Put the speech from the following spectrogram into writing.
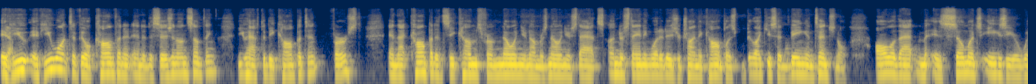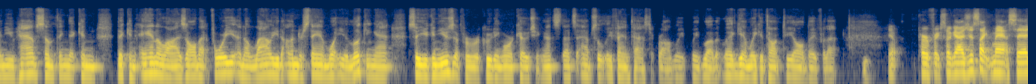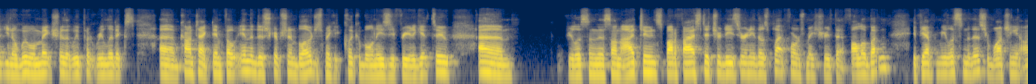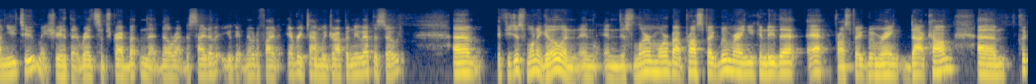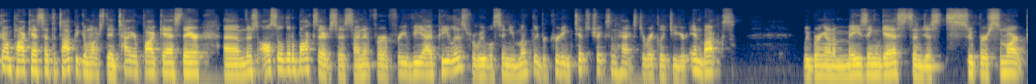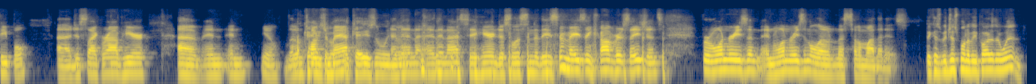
If yeah. you if you want to feel confident in a decision on something, you have to be competent first, and that competency comes from knowing your numbers, knowing your stats, understanding what it is you're trying to accomplish. Like you said, being intentional. All of that is so much easier when you have something that can that can analyze all that for you and allow you to understand what you're looking at, so you can use it for recruiting or coaching. That's that's absolutely fantastic, Rob. We we love it. Again, we could talk to you all day for that. Perfect. So, guys, just like Matt said, you know, we will make sure that we put Relitix um, contact info in the description below. Just make it clickable and easy for you to get to. Um, if you're listening to this on iTunes, Spotify, Stitcher, Deezer, any of those platforms, make sure you hit that follow button. If you happen to be listening to this or watching it on YouTube, make sure you hit that red subscribe button, that bell right beside of it. You'll get notified every time we drop a new episode. Um, if you just want to go and, and, and just learn more about Prospect Boomerang, you can do that at prospectboomerang.com. Um, click on podcast at the top. You can watch the entire podcast there. Um, there's also a little box there It says sign up for a free VIP list where we will send you monthly recruiting tips, tricks, and hacks directly to your inbox. We bring on amazing guests and just super smart people, uh, just like Rob here um, and and you know let them talk to Matt occasionally, and Matt. then and then I sit here and just listen to these amazing conversations for one reason and one reason alone. Let's tell them why that is. Because we just want to be part of their win.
